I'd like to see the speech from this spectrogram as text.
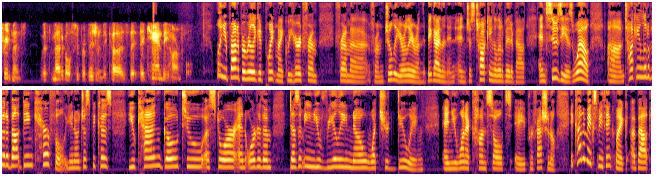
treatments with medical supervision because they, they can be harmful. Well, and you brought up a really good point, Mike. We heard from from uh, from Julie earlier on the Big Island, and, and just talking a little bit about, and Susie as well, um, talking a little bit about being careful. You know, just because you can go to a store and order them doesn't mean you really know what you're doing and you want to consult a professional. It kind of makes me think, Mike, about,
